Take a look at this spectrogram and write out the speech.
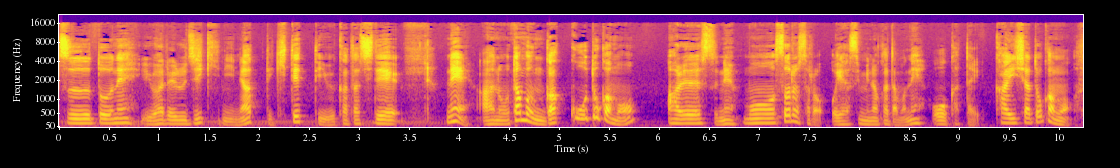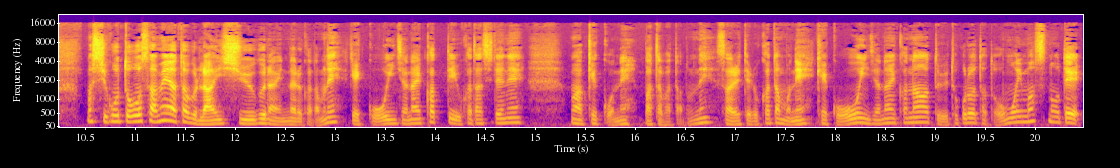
末とね、言われる時期になってきてっていう形で、ね、あの、多分学校とかもあれですね、もうそろそろお休みの方もね、多かったり、会社とかも、まあ、仕事納めは多分来週ぐらいになる方もね、結構多いんじゃないかっていう形でね、まあ結構ね、バタバタとね、されてる方もね、結構多いんじゃないかなというところだと思いますので、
